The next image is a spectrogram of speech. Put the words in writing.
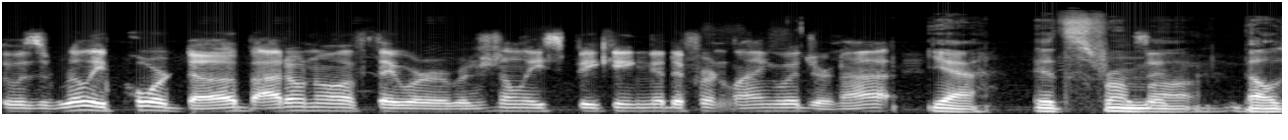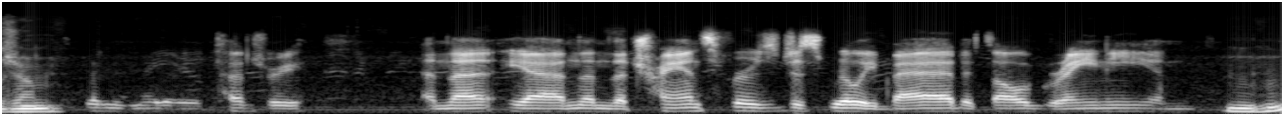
it was a really poor dub. I don't know if they were originally speaking a different language or not Yeah. It's from Is it- uh, Belgium. from another country. And then yeah, and then the transfer is just really bad. It's all grainy, and hmm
